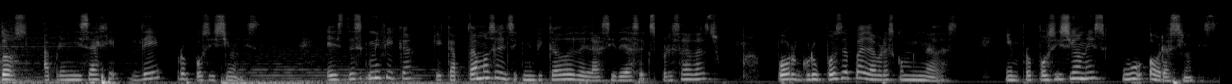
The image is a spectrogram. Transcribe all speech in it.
2. Aprendizaje de proposiciones. Este significa que captamos el significado de las ideas expresadas por grupos de palabras combinadas en proposiciones u oraciones.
